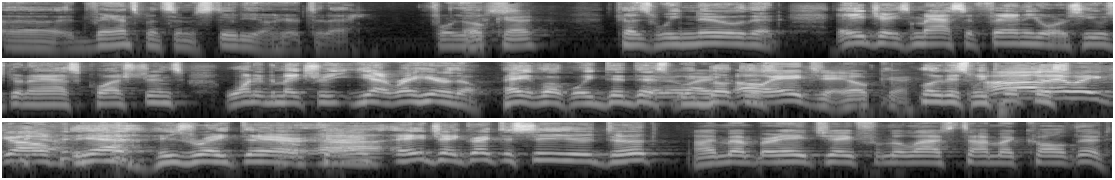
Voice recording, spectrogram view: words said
uh, advancements in the studio here today for this. Okay. Because we knew that AJ's massive fan of yours. He was going to ask questions. Wanted to make sure. Yeah, right here though. Hey, look, we did this. We built this. oh, AJ. Okay. Look at this. We put oh, this. there we go. Yeah, he's right there. Okay. Uh, AJ, great to see you, dude. I remember AJ from the last time I called in.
